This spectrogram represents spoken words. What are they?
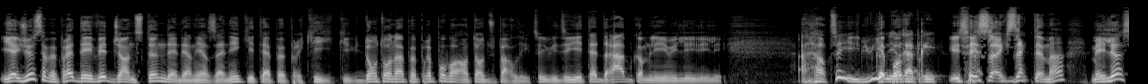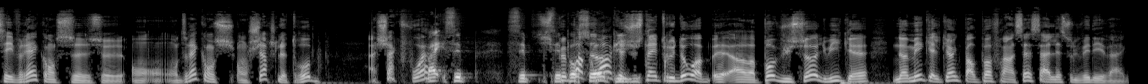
il y a juste à peu près David Johnston des dernières années qui était à peu près qui, dont on a à peu près pas entendu parler. Tu sais, il, il était drabe comme les, les, alors, tu sais, lui, il a pas. C'est ça, exactement. Mais là, c'est vrai qu'on se, on, dirait qu'on cherche le trouble à chaque fois. Ben, c'est. C'est peux pas croire que Justin Trudeau a, pas vu ça, lui, que nommer quelqu'un qui parle pas français, ça allait soulever des vagues.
